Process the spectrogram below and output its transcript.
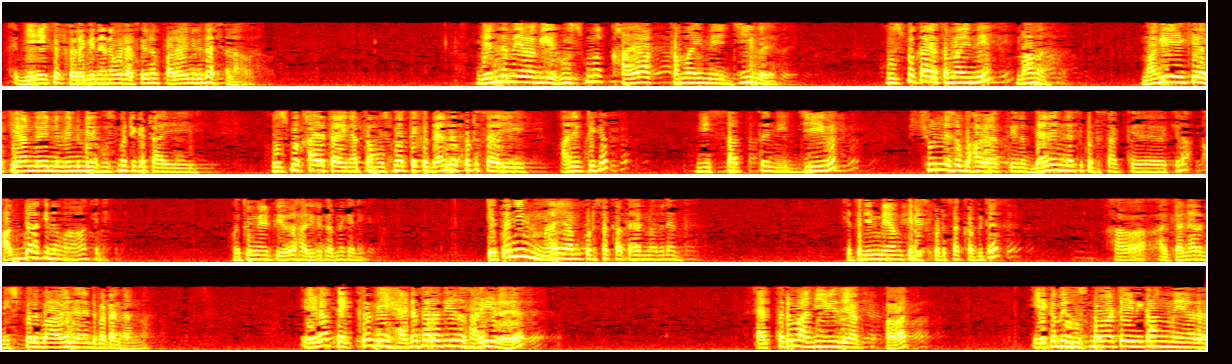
මේක කරගෙන යනකොට ඇති වෙන පළවෙනි විදර්ශනාව. මෙන්න මේ වගේ හුස්ම කයක් තමයි මේ ජීවය. හුස්ම කය තමයි මේ මම. මගේ කියලා කියන්න වෙන්නේ මෙන්න මේ හුස්ම ටිකටයි. හුස්ම කයටයි නැත්නම් හුස්මත් එක්ක දැනෙන කොටසයි අනිත් ටික නිස්සත්ත්ව නිජීව ශුන්‍ය ස්වභාවයක් තියෙන දැනෙන්නේ නැති කොටසක් කියලා අත්දකින්නවා කෙනෙක්. ඔය තුන්වෙනි පියවර හරියට කරන කෙනෙක්. එතනින්ම යම් කොටසක් අතහැරනවද නැද්ද? එතනින්ම යම් කෙලෙස් කොටසක් අපිට ආ කියන්නේ අර නිෂ්ඵලභාවය දැනෙන්න පටන් ගන්නවා. ඒකත් එක්ක මේ හැඩතල තියෙන ශරීරය ඇත්තටම අජීවී දෙයක් පවත් ඒක මේ හුස්ම වටේ නිකන් මේ අර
